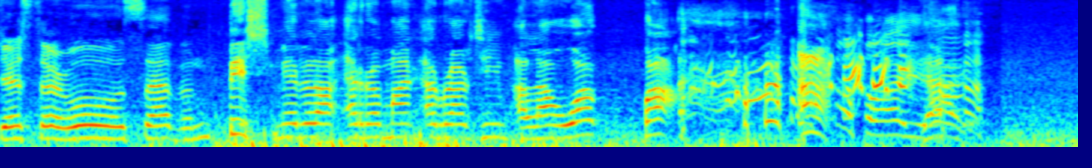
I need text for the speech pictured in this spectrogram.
Chester 007. Bismillahirrahmanirrahim. Allahu Akbar. Oh, Got it.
